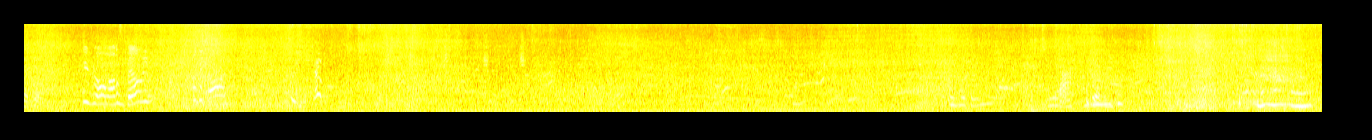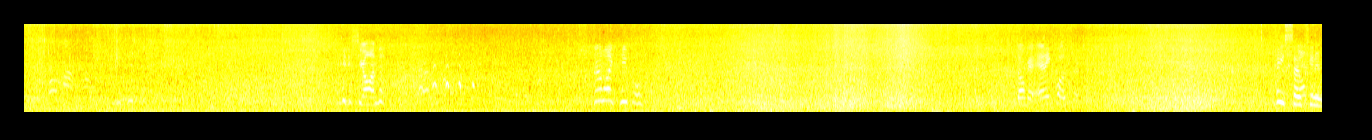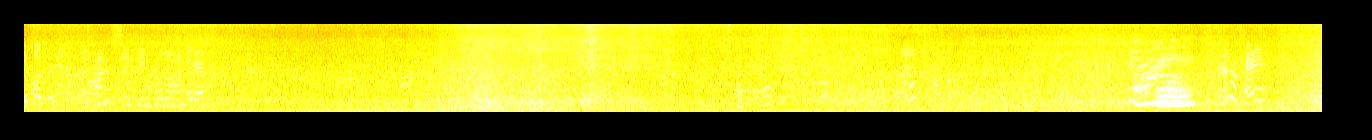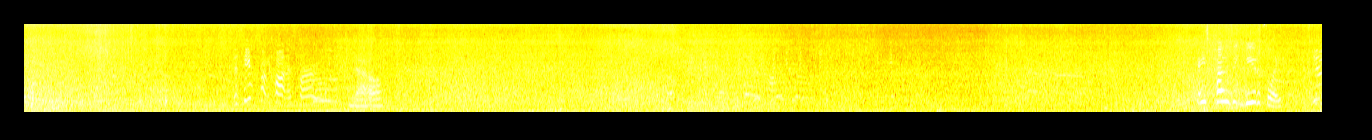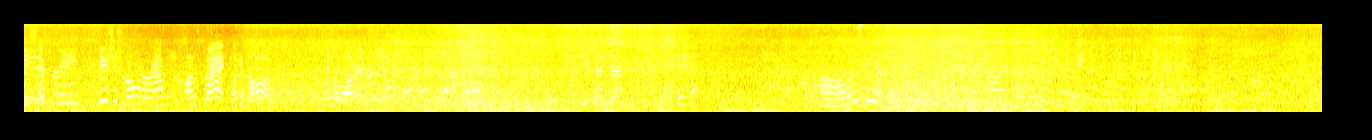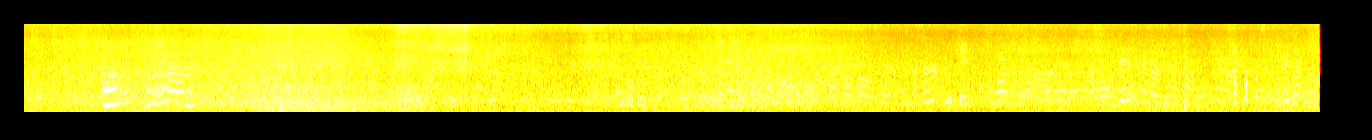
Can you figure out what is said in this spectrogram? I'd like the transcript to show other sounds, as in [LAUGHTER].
He's rolling on his belly. Look at dog. Yeah. He just yawned. [LAUGHS] They're like people. Don't get any closer. He's so Don't get any cute. closer, Hannah. I'm trying to sink him. Hold on. Okay. Are you okay? Does have something caught in his throat? No. He's posing beautifully. He's so pretty. He was just rolling around on his back like a dog in the water. They really are water like waterfalls. He's back there. Oh, he's handsome. Okay. I don't know it's gonna hurt me. So why would ever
